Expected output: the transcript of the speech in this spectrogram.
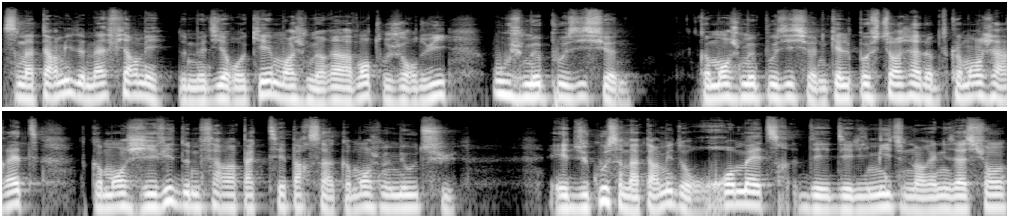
ça m'a permis de m'affirmer, de me dire, ok, moi je me réinvente aujourd'hui où je me positionne? Comment je me positionne, quelle posture j'adopte, comment j'arrête, comment j'évite de me faire impacter par ça, comment je me mets au-dessus? Et du coup, ça m'a permis de remettre des, limites, une organisation,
